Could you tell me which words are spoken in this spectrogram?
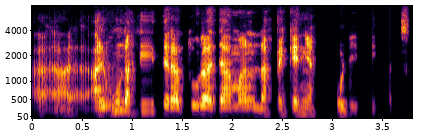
a, algunas literaturas llaman las pequeñas políticas.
